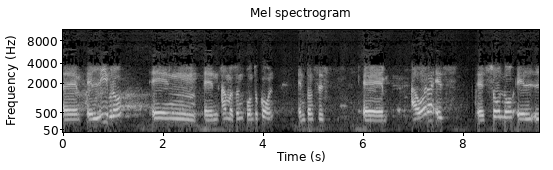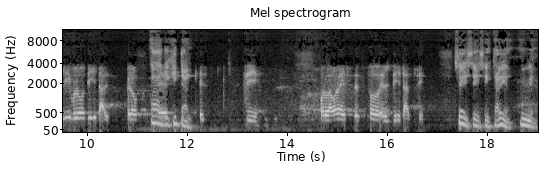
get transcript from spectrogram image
eh, el libro en, en amazon.com, entonces eh, ahora es, es solo el libro digital, pero Ah, eh, digital. es- sí, por la hora es, es solo el digital, sí. Sí, sí, sí, está bien, muy bien.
